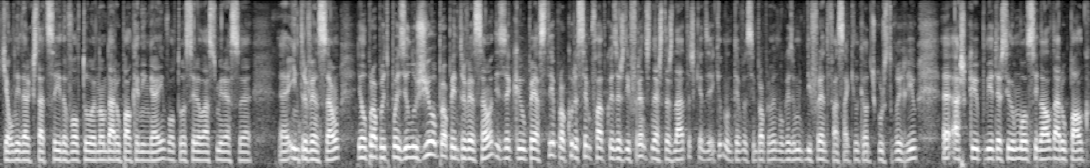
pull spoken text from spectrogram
que é um líder que está de saída, voltou a não dar o palco a ninguém, voltou a ser ele a assumir essa uh, intervenção. Ele próprio depois elogiou a própria intervenção, a dizer que o PSD procura sempre falar de coisas diferentes nestas datas, quer dizer, aquilo não teve assim propriamente uma coisa muito diferente face àquilo que é o discurso do Rui Rio. Uh, acho que podia ter sido um bom sinal dar o palco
